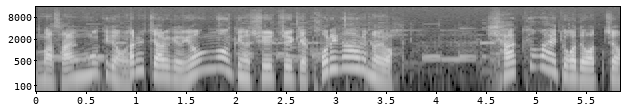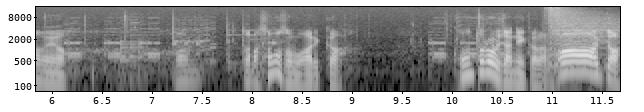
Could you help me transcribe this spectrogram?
まあ3号機でもあるっちゃあるけど4号機の集中機はこれがあるのよ。100枚とかで終わっちゃうのよ。ほんと。まあそもそもあれか。コントロールじゃねえから。ああ入った。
